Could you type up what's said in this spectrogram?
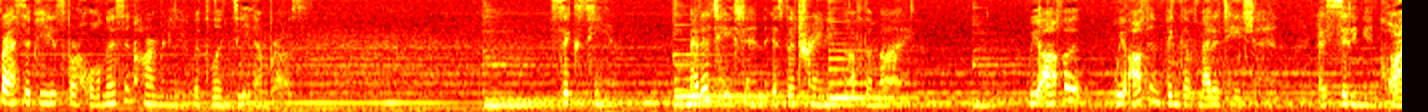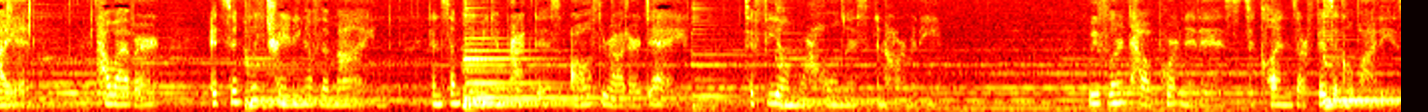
Recipes for Wholeness and Harmony with Lindsay Ambrose. 16. Meditation is the training of the mind. We often, we often think of meditation as sitting in quiet. However, it's simply training of the mind and something we can practice all throughout our day to feel more wholeness and harmony. We've learned how important it is to cleanse our physical bodies,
